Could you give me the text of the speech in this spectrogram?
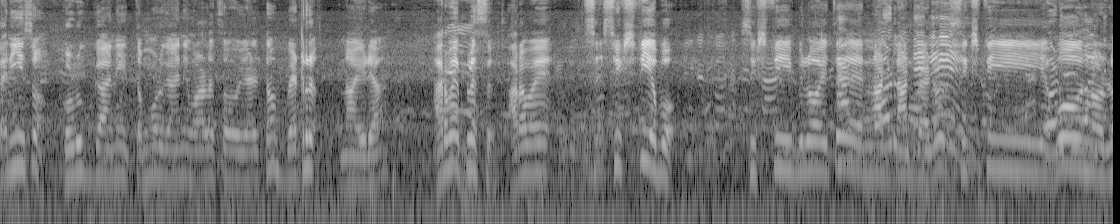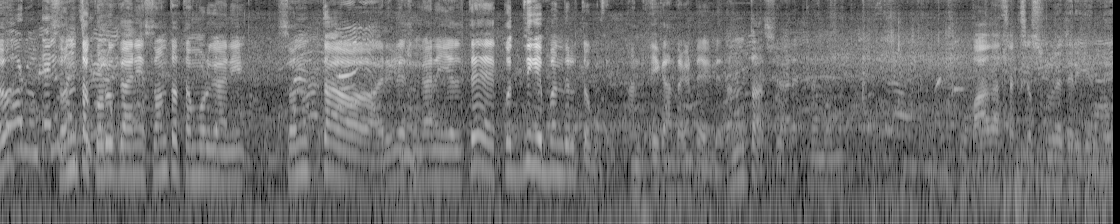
కనీసం కొడుకు కానీ తమ్ముడు కానీ వాళ్ళతో వెళ్ళటం బెటర్ నా ఐడియా. అరవై ప్లస్ అరవై సిక్స్టీ అబో. సిక్స్టీ బిలో అయితే not not bad sixty above ఉన్నోళ్ళు సొంత కొడుకు కానీ సొంత తమ్ముడు కానీ సొంత రిలేషన్ కానీ వెళ్తే కొద్దిగా ఇబ్బందులు తగ్గుతాయి. అంతే ఇక అంతకంటే ఏం లేదు. అంతా బాగా సక్సెస్ఫుల్గా జరిగింది.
